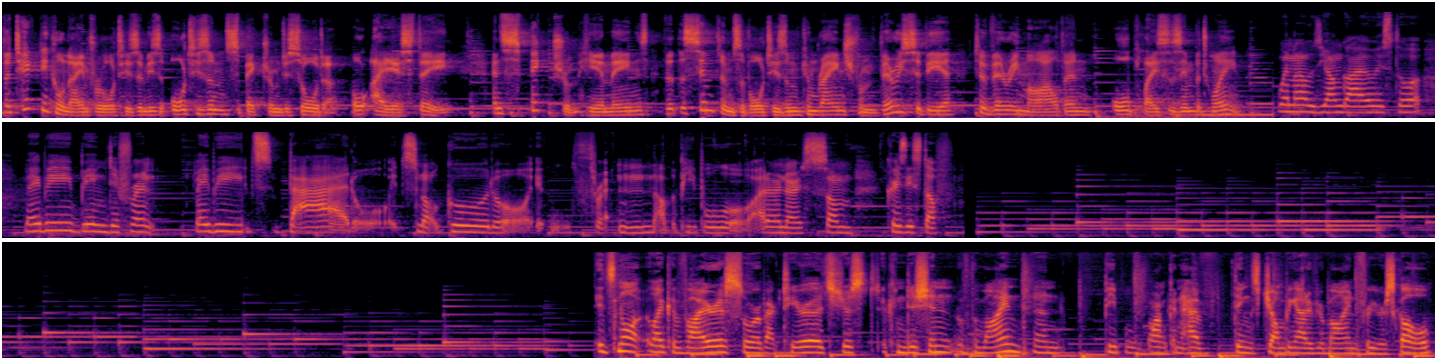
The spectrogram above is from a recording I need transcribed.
The technical name for autism is Autism Spectrum Disorder, or ASD, and spectrum here means that the symptoms of autism can range from very severe to very mild and all places in between. When I was younger, I always thought maybe being different, maybe it's bad or it's not good or it will threaten other people or I don't know, some crazy stuff. It's not like a virus or a bacteria, it's just a condition of the mind, and people aren't going to have things jumping out of your mind for your skull.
